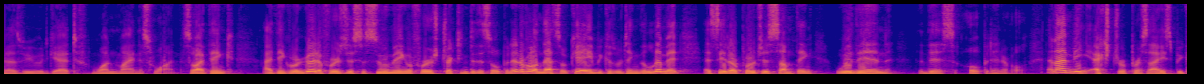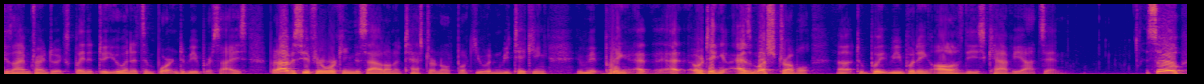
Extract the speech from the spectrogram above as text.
because we would get 1 minus 1. So I think I think we're good if we're just assuming if we're restricting to this open interval, and that's okay because we're taking the limit as theta approaches something within this open interval. And I'm being extra precise because I'm trying to explain it to you, and it's important to be precise. But obviously, if you're working this out on a test or notebook, you wouldn't be taking putting or taking as much trouble uh, to put, be putting all of these caveats in. So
